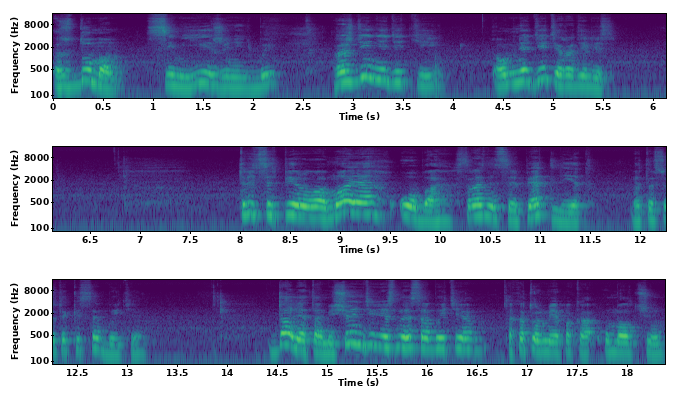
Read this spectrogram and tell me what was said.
с домом семьи, женитьбы, рождение детей. А у меня дети родились 31 мая оба с разницей 5 лет. Это все-таки событие. Далее там еще интересное событие, о котором я пока умолчу.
